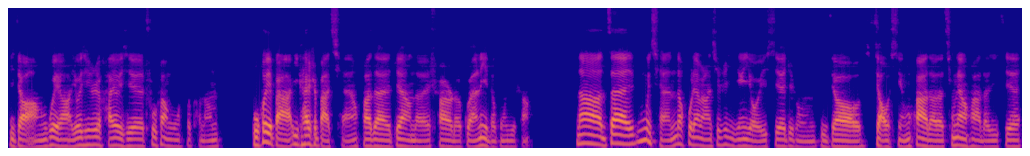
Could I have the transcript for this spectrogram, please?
比较昂贵啊，尤其是还有一些初创公司可能。不会把一开始把钱花在这样的 HR 的管理的工具上。那在目前的互联网上，其实已经有一些这种比较小型化的、轻量化的一些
